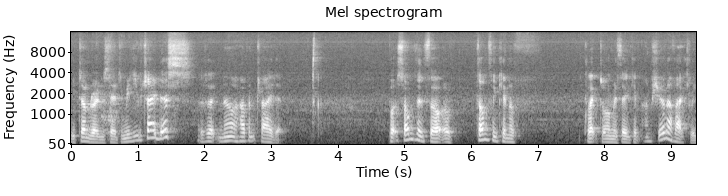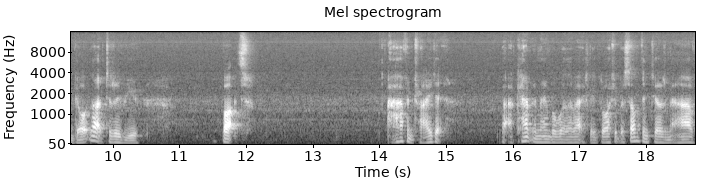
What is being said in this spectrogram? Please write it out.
he turned around and said to me, "Have you tried this?" I was like, "No, I haven't tried it." But something thought of something kind of clicked on me, thinking, "I'm sure I've actually got that to review, but I haven't tried it. But I can't remember whether I've actually got it. But something tells me I have."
